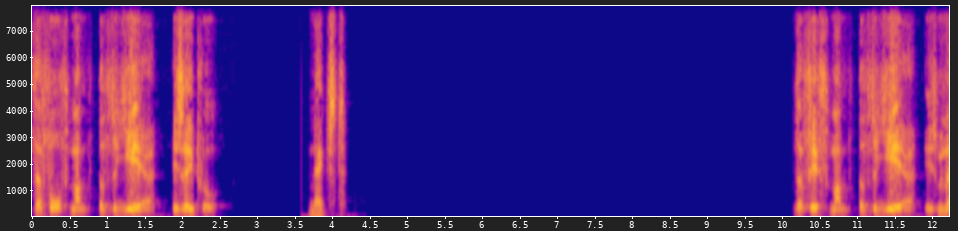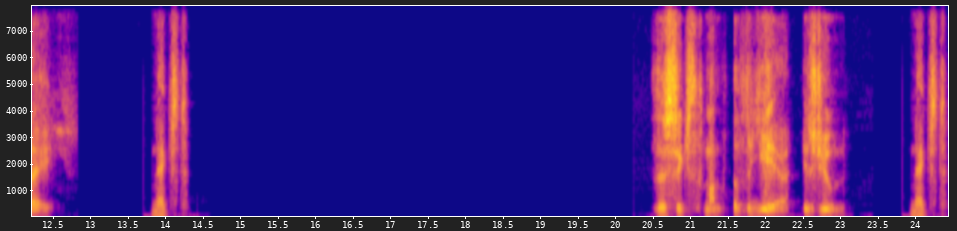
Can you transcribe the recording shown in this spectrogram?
The fourth month of the year is April. Next. The fifth month of the year is May. Next. The sixth month of the year is June. Next.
